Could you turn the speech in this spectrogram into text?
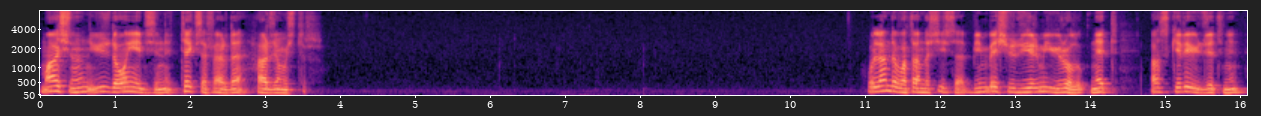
Maaşının %17'sini tek seferde harcamıştır. Hollanda vatandaşı ise 1520 euroluk net askeri ücretinin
